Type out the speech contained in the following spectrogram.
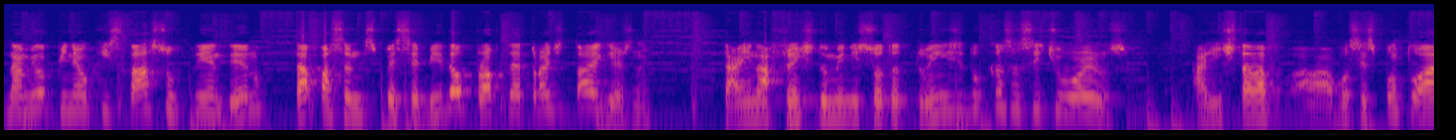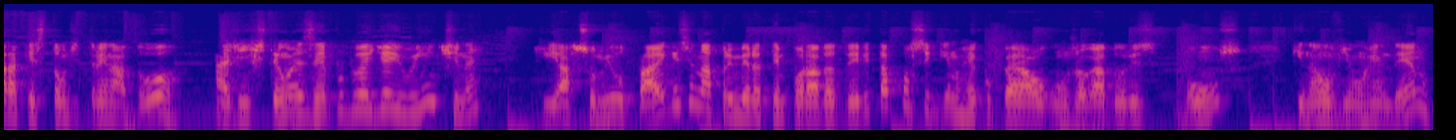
na minha opinião, que está surpreendendo, está passando despercebido é o próprio Detroit Tigers, né? Tá aí na frente do Minnesota Twins e do Kansas City Royals. A gente tava. ah, Vocês pontuaram a questão de treinador. A gente tem um exemplo do AJ Winch, né? Que assumiu o Tigers e na primeira temporada dele tá conseguindo recuperar alguns jogadores bons que não vinham rendendo,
